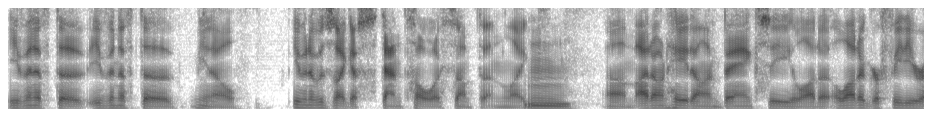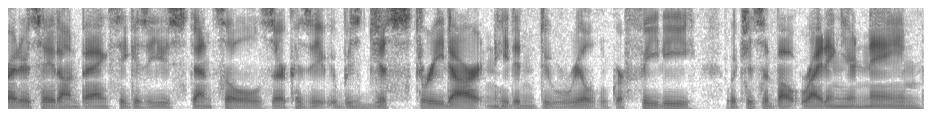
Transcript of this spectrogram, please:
Even if the even if the you know even if it's like a stencil or something. Like Mm. um, I don't hate on Banksy. A lot of a lot of graffiti writers hate on Banksy because he used stencils or because it was just street art and he didn't do real graffiti, which is about writing your name.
